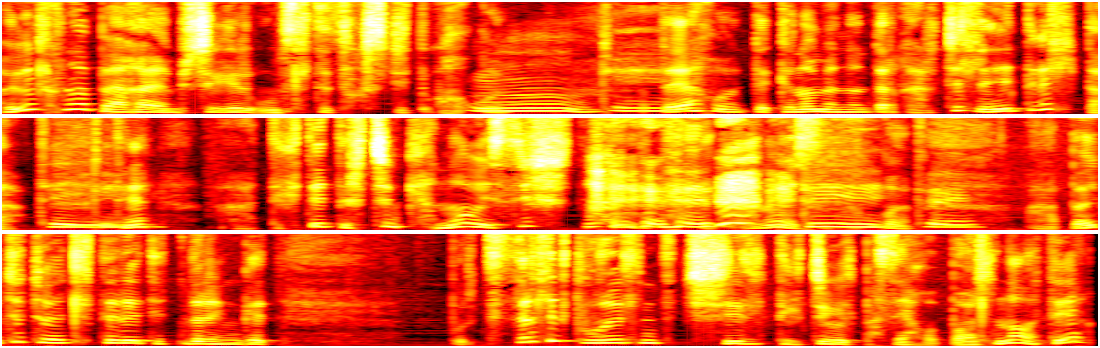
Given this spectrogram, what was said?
Хоёулахнаа байгаа юм шигээр үнсэлтэ зогсож идэг байхгүй. Одоо яг үед кино минь дээр гарч л ээдэг л та. Тэ? А тэгтээ тэр чин кино байсан шүү дээ. Кино байсан байхгүй. А бодит байдал дээр тэд нар ингээд бүр цэцэрлэг төрөлөнд жишээл тэгжээвэл бас яг болно тий.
